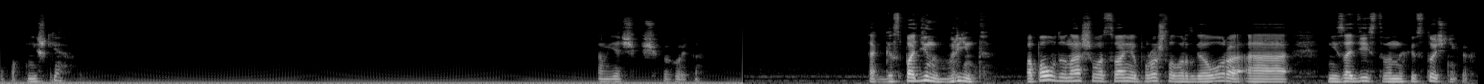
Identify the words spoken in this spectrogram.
Опа, книжки. Там ящик еще какой-то. Так, господин Вринт. По поводу нашего с вами прошлого разговора о незадействованных источниках.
